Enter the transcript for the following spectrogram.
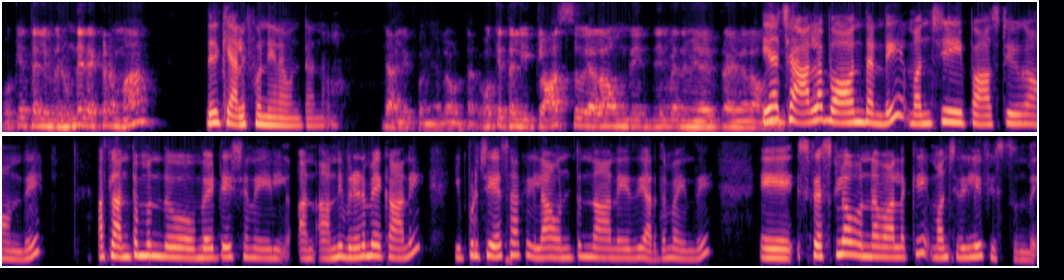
ఓకే తల్లి మీరు ఉండేది ఎక్కడమ్మా? నేను కాలిఫోర్నియాలో ఉంటాను. కాలిఫోర్నియాలో ఉంటారు. ఓకే తల్లి ఈ క్లాస్ ఎలా ఉంది? దీని మీద మీ అభిప్రాయం ఎలా యా ఉంది చాలా బాగుందండి. మంచి పాజిటివ్గా ఉంది. అసలు అంతకుముందు మెడిటేషన్ అన్ని వినడమే కానీ ఇప్పుడు చేశాక ఇలా ఉంటుందా అనేది అర్థమైంది. ఈ స్ట్రెస్లో ఉన్న వాళ్ళకి మంచి రిలీఫ్ ఇస్తుంది.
